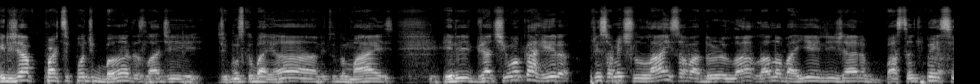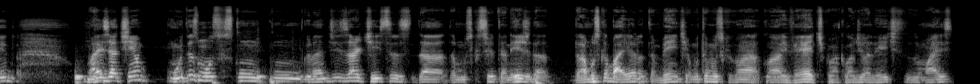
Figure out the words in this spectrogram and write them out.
ele já participou de bandas lá de, de música baiana e tudo mais. Ele já tinha uma carreira, principalmente lá em Salvador, lá, lá na Bahia, ele já era bastante conhecido. Mas já tinha muitas músicas com, com grandes artistas da, da música sertaneja, da, da música baiana também. Tinha muita música com a, com a Ivete, com a Cláudia Leite e tudo mais.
